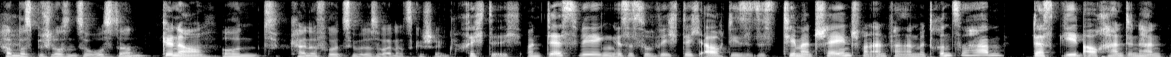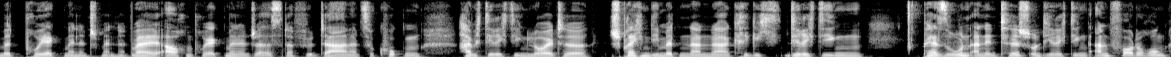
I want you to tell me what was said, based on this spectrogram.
haben was beschlossen zu Ostern. Genau. Und keiner freut sich über das Weihnachtsgeschenk. Richtig. Und deswegen ist es so wichtig, auch dieses Thema Change von Anfang an mit drin zu haben. Das geht auch Hand in Hand mit Projektmanagement, weil auch ein Projektmanager ist dafür da, zu gucken, habe ich die richtigen Leute, sprechen die miteinander, kriege ich die richtigen Person an den Tisch und die richtigen Anforderungen.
